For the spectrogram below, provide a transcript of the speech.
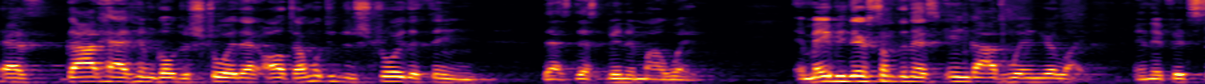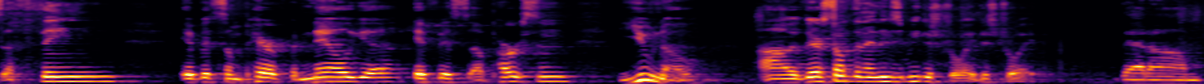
as God had him go destroy that altar, I want you to destroy the thing that's, that's been in my way. And maybe there's something that's in God's way in your life. And if it's a thing, if it's some paraphernalia, if it's a person, you know. Uh, if there's something that needs to be destroyed, destroy it. That um,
